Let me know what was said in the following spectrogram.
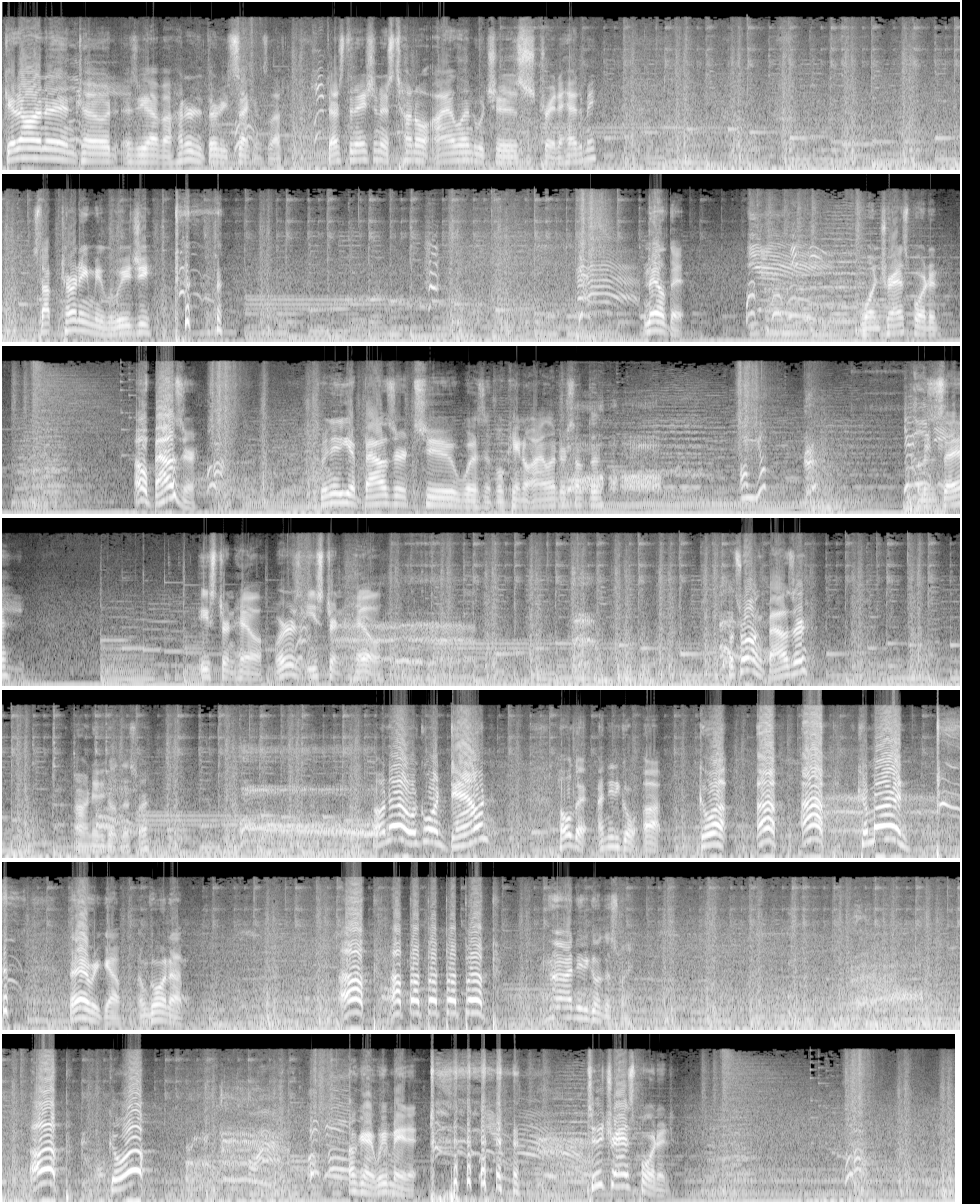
Get on in, Toad, as you have 130 seconds left. Destination is Tunnel Island, which is straight ahead of me. Stop turning me, Luigi. Nailed it. One transported. Oh, Bowser. So we need to get Bowser to, what is it, Volcano Island or something? Oh, what does it say? Eastern Hill. Where is Eastern Hill? What's wrong, Bowser? Oh, I need to go this way. Oh no, we're going down? Hold it. I need to go up. Go up. Up. Up. Come on. there we go. I'm going up. Up. Up, up, up, up, up. Ah, I need to go this way. Up. Go up. Okay, we made it. Two transported.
